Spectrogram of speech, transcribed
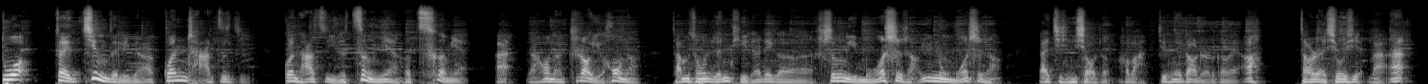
多在镜子里边观察自己，观察自己的正面和侧面，哎，然后呢，知道以后呢，咱们从人体的这个生理模式上、运动模式上来进行校正，好吧？今天就到这了，各位啊，早点休息，晚安。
